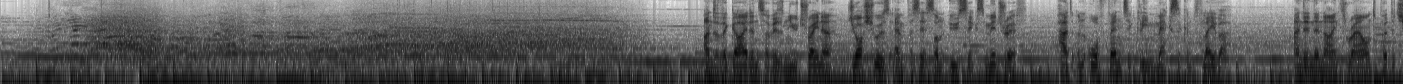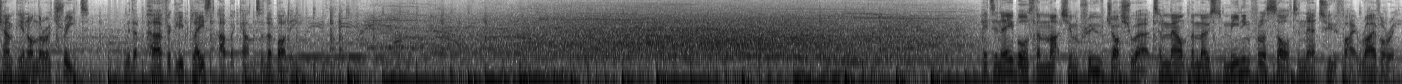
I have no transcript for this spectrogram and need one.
Under the guidance of his new trainer, Joshua's emphasis on Usyk's midriff had an authentically Mexican flavour and in the ninth round put the champion on the retreat with a perfectly placed uppercut to the body. It enabled the much improved Joshua to mount the most meaningful assault in their two fight rivalry.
